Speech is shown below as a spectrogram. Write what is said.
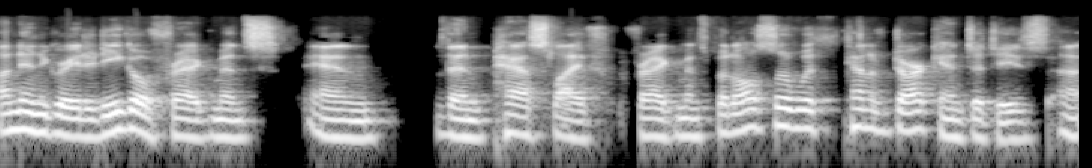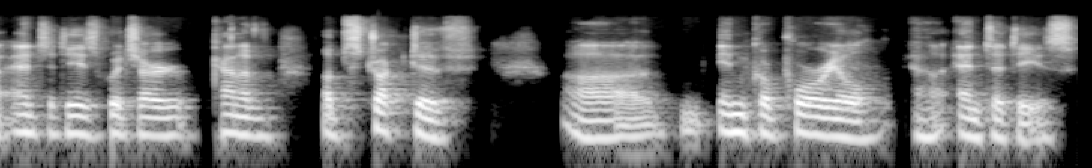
unintegrated ego fragments and then past life fragments, but also with kind of dark entities, uh, entities which are kind of obstructive, uh, incorporeal uh, entities.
